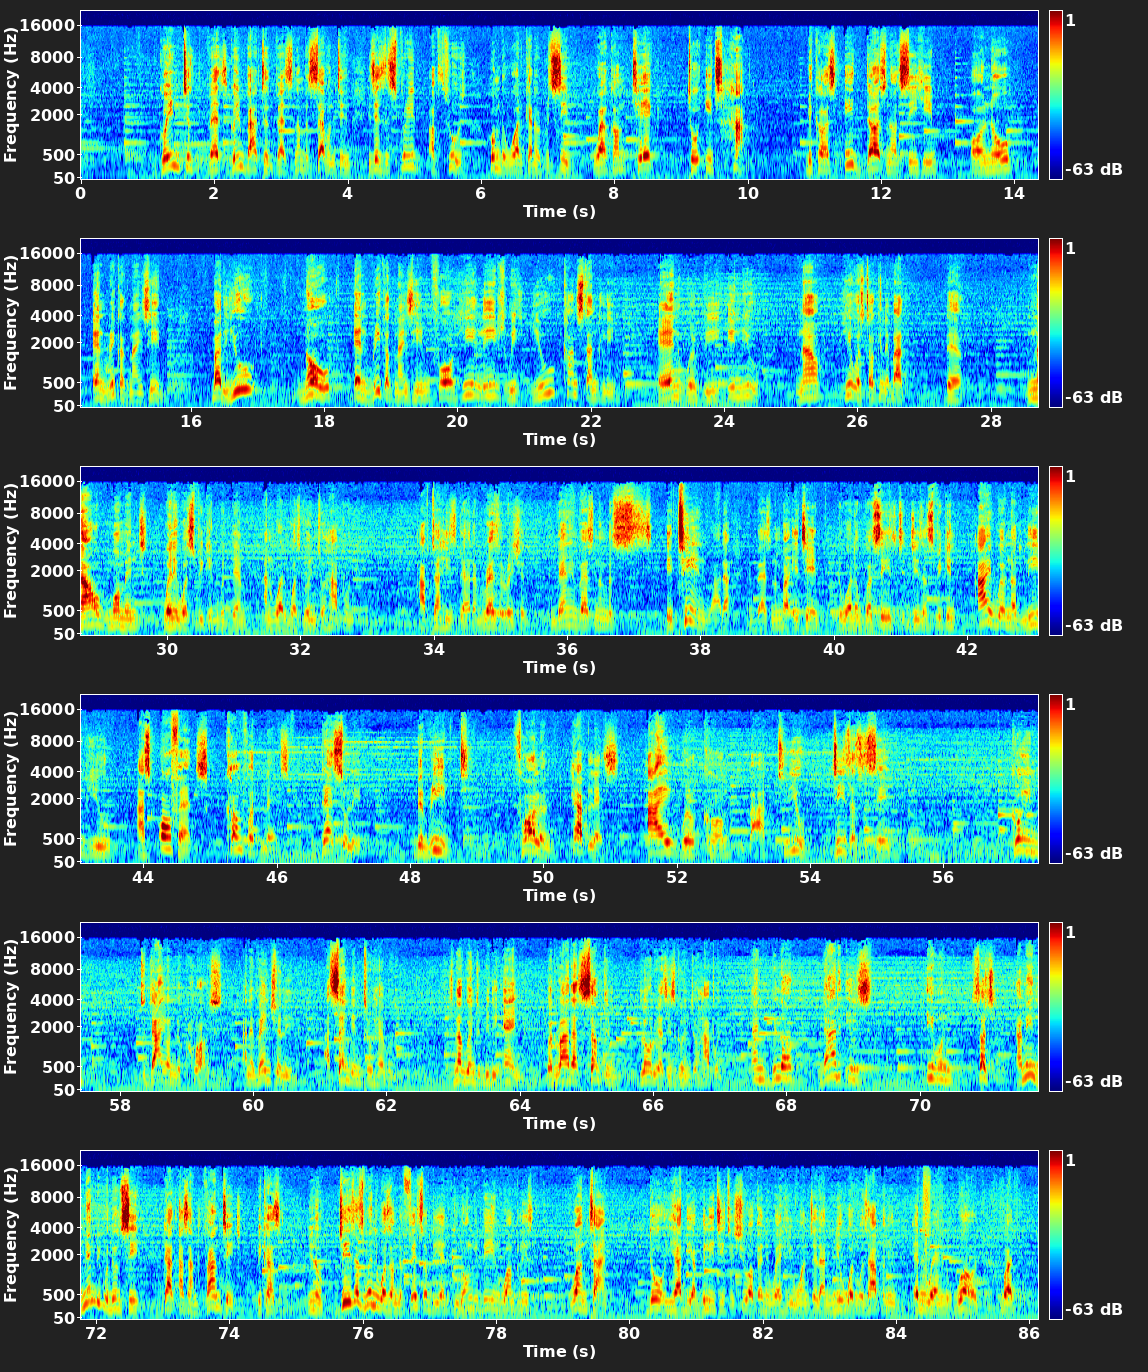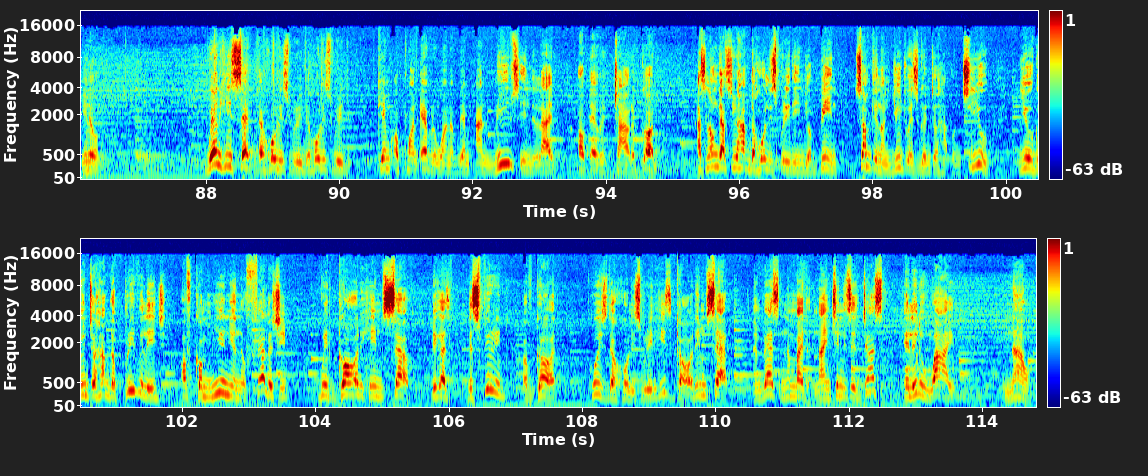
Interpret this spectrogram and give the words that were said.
Going to verse, going back to verse number 17, it says, The Spirit of truth, whom the world cannot receive, welcome, take to its heart, because it does not see him or know and recognize him. But you know and recognize him, for he lives with you constantly and will be in you. Now, he was talking about the now moment when he was speaking with them and what was going to happen after his death and resurrection. And then in verse number 18, rather, in verse number 18, the word of God says, Jesus speaking, I will not leave you as orphans, comfortless, desolate, bereaved, fallen, helpless. I will come back to you. Jesus is saying, going to die on the cross and eventually ascending to heaven, it's not going to be the end, but rather something glorious is going to happen. And beloved, that is even such, I mean, many people don't see that as an advantage because, you know, Jesus, when he was on the face of the earth, could only be in one place one time. Though he had the ability to show up anywhere he wanted and knew what was happening anywhere in the world. But, you know, when he sent the Holy Spirit, the Holy Spirit came upon every one of them and lives in the life of every child of God. As long as you have the Holy Spirit in your being, something unusual is going to happen to you. You're going to have the privilege of communion, of fellowship with God Himself. Because the Spirit of God, who is the Holy Spirit, He's God Himself. And verse number 19, it says, Just a little while now,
